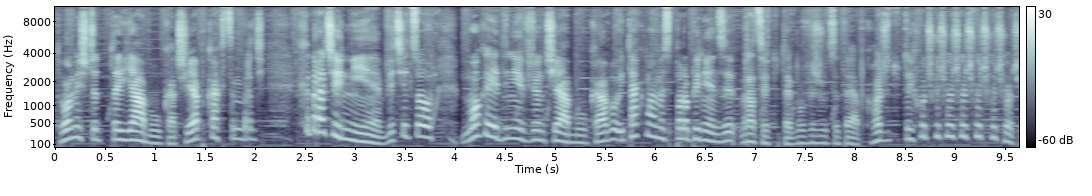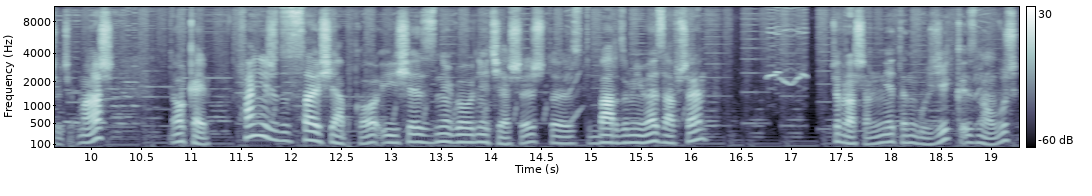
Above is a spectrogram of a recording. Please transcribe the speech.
to mam jeszcze tutaj jabłka. Czy jabłka chcę brać? Chyba raczej nie. Wiecie co? Mogę jedynie wziąć jabłka, bo i tak mamy sporo pieniędzy. Wracaj tutaj, bo wyrzucę te jabłko. Chodź tutaj, chodź, chodź, chodź, chodź, chodź, chodź, chodź. Masz? Okej. Okay. Fajnie, że dostałeś jabłko i się z niego nie cieszysz. To jest bardzo miłe zawsze. Przepraszam, nie ten guzik, znowuż.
